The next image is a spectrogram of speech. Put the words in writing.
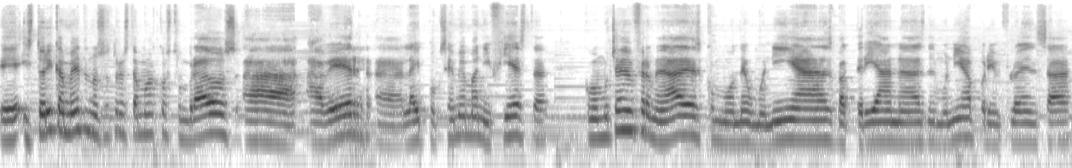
Eh, históricamente nosotros estamos acostumbrados a, ver la hipoxemia manifiesta como muchas enfermedades como neumonías bacterianas, neumonía por influenza,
